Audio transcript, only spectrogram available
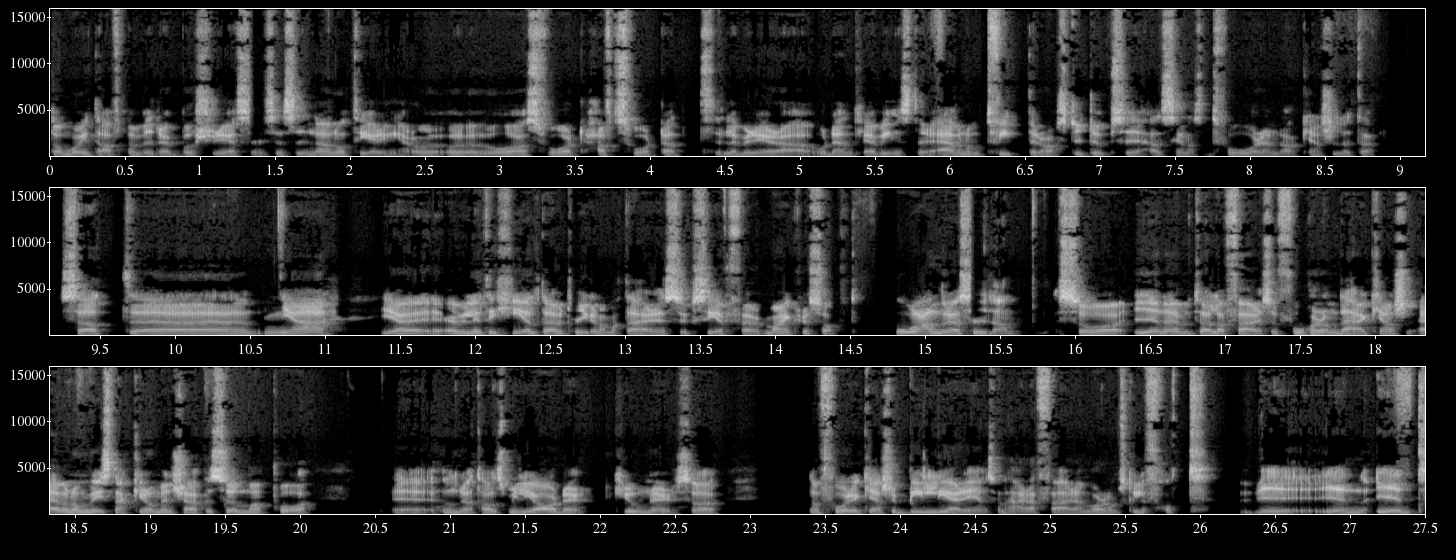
de har inte haft någon vidare börsresor i sina noteringar och, och, och, har svårt, haft svårt att leverera ordentliga vinster, även om Twitter har styrt upp sig här senaste två åren då, kanske lite. Så att, uh, ja, jag är väl inte helt övertygad om att det här är en succé för Microsoft. Å andra sidan, så i en eventuell affär så får de det här kanske, även om vi snackar om en köpesumma på eh, hundratals miljarder kronor, så de får det kanske billigare i en sån här affär än vad de skulle fått i, en, i ett,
